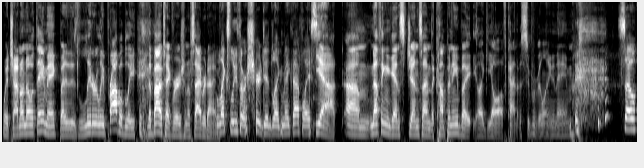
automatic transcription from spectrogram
which I don't know what they make, but it is literally probably the biotech version of Cyberdyne. Lex Luthor sure did like make that place. Yeah, um, nothing against Genzyme the company, but like y'all have kind of a supervillainy name. So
